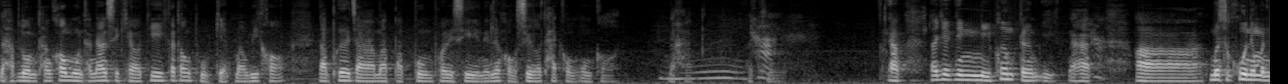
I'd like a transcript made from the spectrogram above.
นะครับ รวมทั้งข้อมูลทางด้าน security ก็ต้องถูกเก็บมาวิเคราะห์นะเพื่อจะมาปรับปรุง policy ในเรื่องของ zero touch ขององค์กรนะครับอืมโอเคค่ะ ครับแล้วจริงๆมีเพิ่มเติมอีกนะครับค่ะอ่าเมื่อสักครู่นี้มัน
